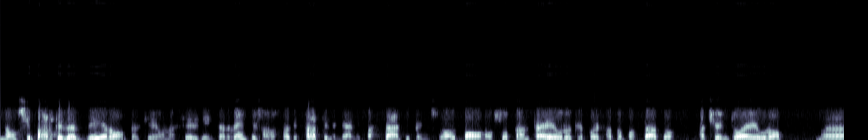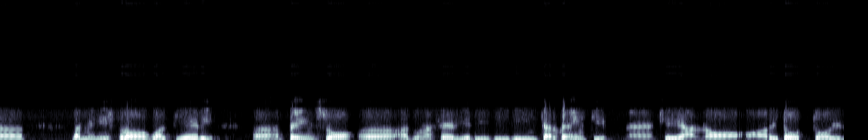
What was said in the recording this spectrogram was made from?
non si parte da zero perché una serie di interventi sono stati fatti negli anni passati, penso al bonus 80 euro che poi è stato portato a 100 euro eh, dal ministro Gualtieri, Uh, penso uh, ad una serie di, di, di interventi uh, che hanno ridotto il,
